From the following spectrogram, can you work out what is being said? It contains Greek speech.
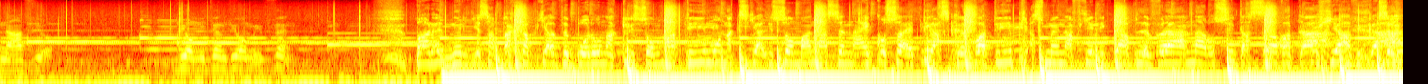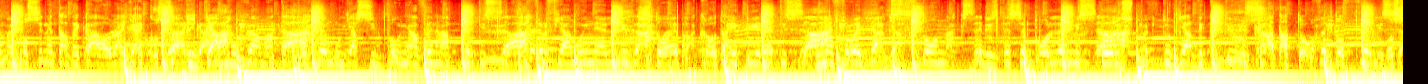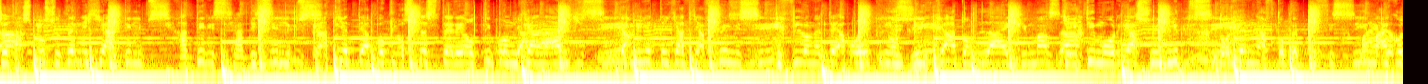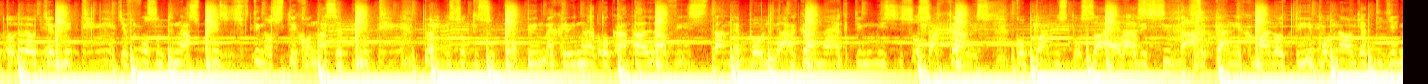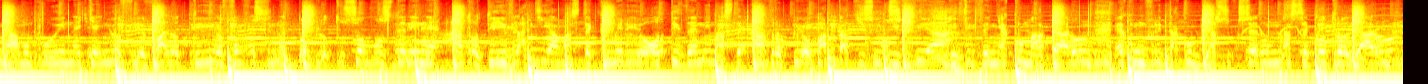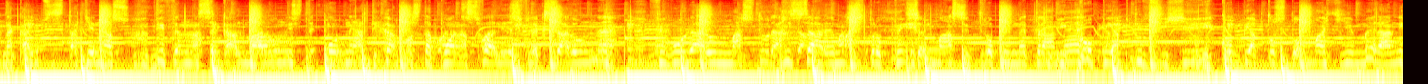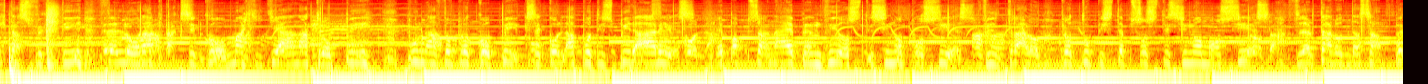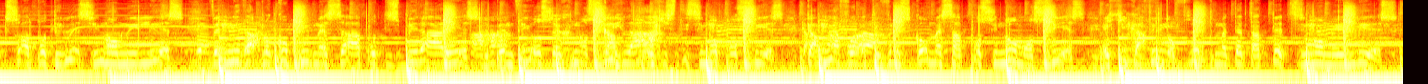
Ένα, δύο. Δύο, μηδέν, δύο, μηδέν. Παρενέργειες απ' τα χάπια δεν μπορώ να κλείσω μάτι. Μοναξιά μανάς σε ένα είκοσα αιτίας κρεβάτι Πιασμένα αυγενικά πλευρά, ανάρρωση τα Σάββατα. Όχι άδικα, ξέρουμε πως είναι τα δέκα ώρα για εικοσάρικα. Μου γάματα, ποτέ μου για συμπόνια δεν απέτησα. Τα αδέρφια μου είναι λίγα, στο έπακρο τα υπηρέτησα. Νιώθω εντάξει, αυτό να ξέρεις δεν σε πολέμησα. Το respect του διαδικτύου, κράτα το, δεν το θέλεις Ο σεβασμός σου δεν έχει αντίληψη, αντίρρηση, αντισύλληψη. Κρατιέται από κλωστές στερεοτύπων για να αρχίσει Καμιέται για διαφήμιση, τυφλώνεται από ύπνωση. Για τον like η μάζα. Και η τιμωρία σου η λήψη. Το λένε αυτοπεποίθηση, μα εγώ το λέω και μύτη. Και εφόσον την ασπρίζεις φτύνω στίχο να σε πλήττει. Παίρνεις ό,τι σου πρέπει μέχρι να το καταλάβεις. Θα είναι πολύ αργά να εκτιμήσεις όσα χάνεις. Κοπάνεις τόσα αέρα λυσίδα. Σε κάνει εχμαλωτή Πονάω για τη γενιά μου που είναι και νιώθει ευάλωτη. Ο φόβος είναι το όπλο τους όμως δεν είναι άτρωτοι Η βλακεία μας τεκμήριο ότι δεν είμαστε άνθρωποι. Ο παρτακισμός, η βία, οι δίθενια κουμαντάρουν. Έχουν βρει τα κουμπιά σου, ξέρουν να σε κοντρολάρουν Να καλύψεις τα κενά σου, δίθεν να σε καλμάρουν. Είστε όρνεα τη χαρπάστα που ανασφάλειες φλεξάρουν. Φιγουράρουν μαστούρα, γυσάρε μας τροπή. Σε μας οι τρόποι μετράνε, η κόπη απ' την ψυχή Η κόπη απ' το στομάχι, μέρα νύχτα σφιχτή. Θέλω ραπ ταξικό, μάχη και ανατροπή. Πού να δω προκοπή, ξεκολλά από τις πειραρίες. Έπαψα να επενδύω στις συνοποσίες Φιλτράρω πρωτού πιστέψω στις συνωμοσίες. Φλερτάροντας απ' έξω από τις λες συνομιλίες Δεν είδα προκοπή μέσα από τις πειραρίες. Επενδύω σε γνώση, καβλά, όχι στις συνοποσίες Καμιά φορά τη βρίσκω μέσα από συνωμοσίες. Έχει χαθεί το φλερτ με τέτα τέτ συνομιλίες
